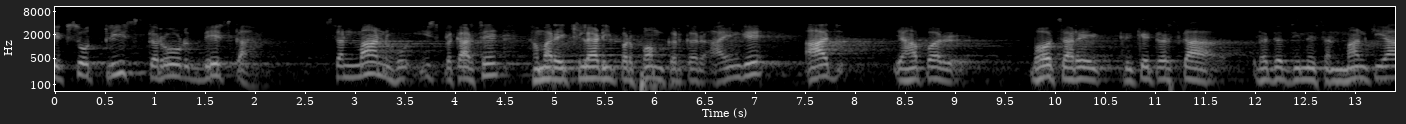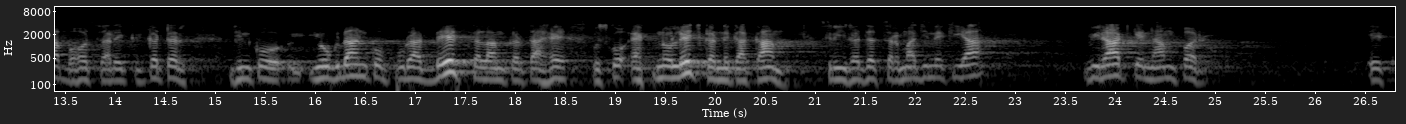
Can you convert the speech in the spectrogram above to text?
130 करोड़ देश का सम्मान हो, इस प्रकार से हमारे खिलाड़ी परफॉर्म कर कर आएँगे। आज यहाँ पर बहुत सारे क्रिकेटर्स का रजत जी ने सम्मान किया, बहुत सारे क्रिकेटर्स जिनको योगदान को पूरा देश सलाम करता है, उसको एक्नोलेज करने का काम श्री रजत शर्मा जी ने किया। विराट के नाम पर एक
